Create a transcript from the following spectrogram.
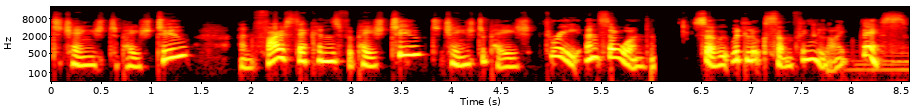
to change to page two, and five seconds for page two to change to page three, and so on. So it would look something like this.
